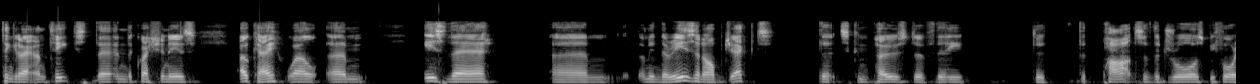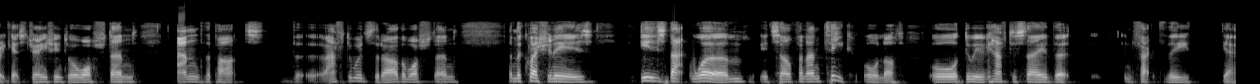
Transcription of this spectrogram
thinking about antiques. Then the question is, okay, well, um, is there um, I mean, there is an object that's composed of the, the the parts of the drawers before it gets changed into a washstand and the parts that, afterwards that are the washstand. And the question is, is that worm itself an antique or not? Or do we have to say that, in fact, the yeah,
